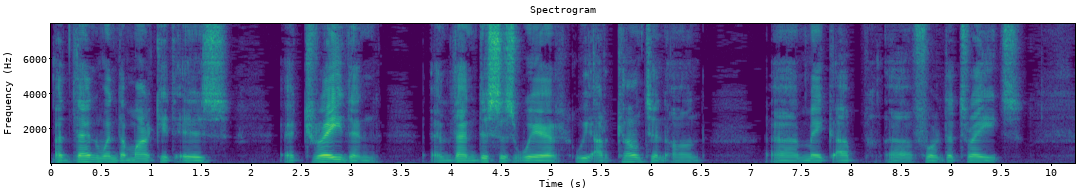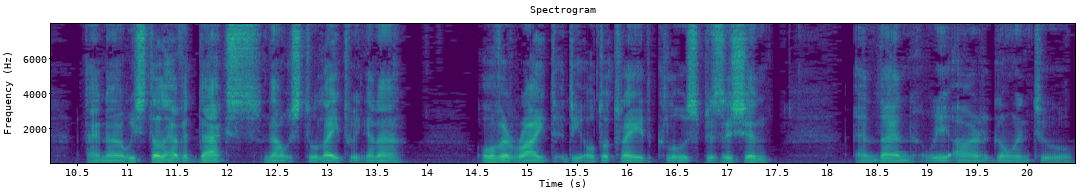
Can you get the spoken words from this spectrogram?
but then when the market is uh, trading, and then this is where we are counting on uh, make up uh, for the trades. And uh, we still have a DAX. Now it's too late. We're gonna overwrite the auto trade close position, and then we are going to.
